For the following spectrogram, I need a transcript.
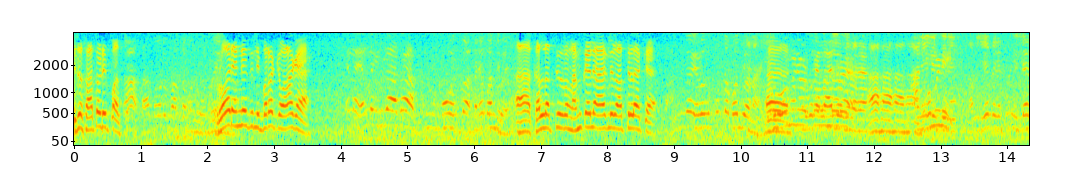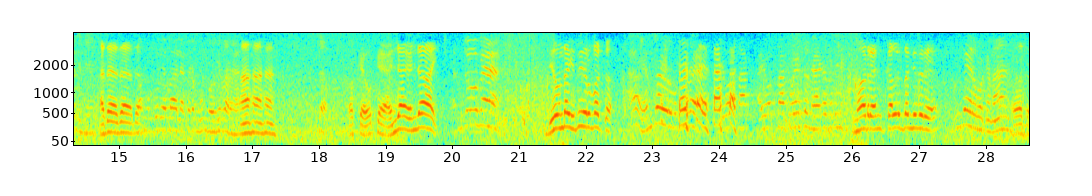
ಇದು ಸಾತೋಡಿ ಪಾಲ್ಸ್. ರೋಡ್ ಹೆಂಗೈತಿ ಇಲ್ಲಿ ಬರಕ್ಕೆ ಒಳಗೆ? ಆ, ಕಲ್ಲು ಹತ್ತಿದ್ರ ನಮ್ಮ ಕೈಲಿ ಆಗ್ಲಿಲ್ಲ ಹತ್ತಿಳಕ್ಕೆ. ಹಾ ಹಾ ಹಾ ಹಾ. ಹಾ ಅದೇ ಅದೇ ಅದೇ. ಹಾಂ ಹಾಂ ಹಾಂ. ಓಕೆ ಓಕೆ ಎಂಜಾಯ್ ಎಂಜಾಯ್ ಜೀವನದಾಗ ಇದು ಇರ್ಬೇಕು. ನೋಡ್ರಿ ಹೆಂಗ್ ಕಲ್ಲು ತಂದಿದ್ದೀರಿ ಹಿಂಗೆ ಇರ್ಬೇಕಣ್ಣ. ಹೌದು.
